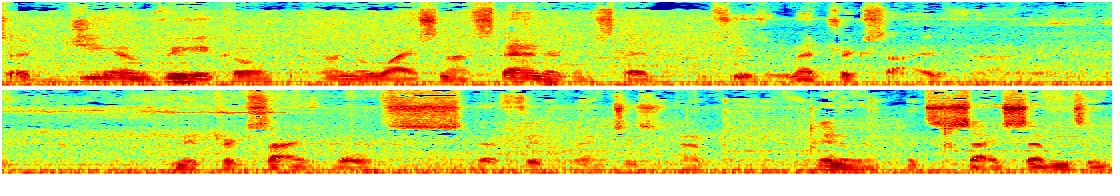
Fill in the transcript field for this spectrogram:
It's a GM vehicle. I don't know why it's not standard. Instead, it's using metric size, uh, metric size bolts that fit wrenches. Um, anyway, it's a size 17.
